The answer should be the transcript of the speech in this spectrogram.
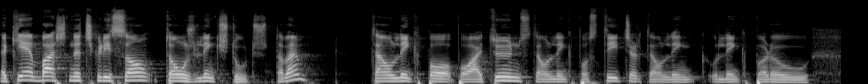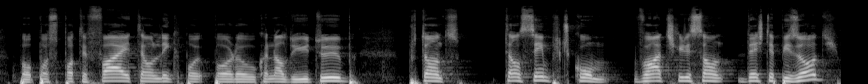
Aqui em baixo na descrição estão os links todos, tá bem? Tem um link para, para o iTunes, tem um link para o Stitcher, tem um link, o link para o, para, para o Spotify, tem um link para, para o canal do YouTube. Portanto, tão simples como vão à descrição deste episódio,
